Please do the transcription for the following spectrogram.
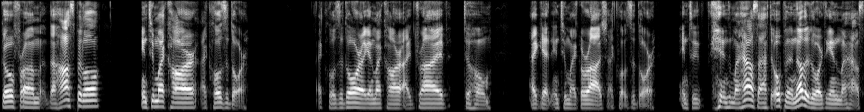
go from the hospital into my car. I close the door. I close the door. I get in my car. I drive to home. I get into my garage. I close the door. Into get into my house, I have to open another door to get into my house.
